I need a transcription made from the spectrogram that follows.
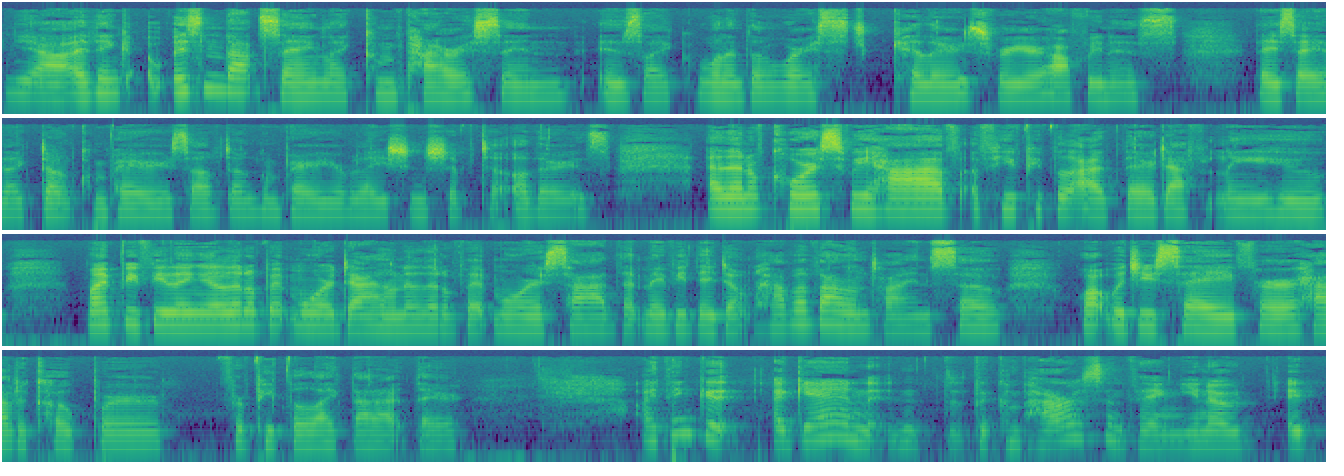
Yeah, I think isn't that saying like comparison is like one of the worst killers for your happiness. They say like don't compare yourself, don't compare your relationship to others. And then of course we have a few people out there definitely who might be feeling a little bit more down, a little bit more sad that maybe they don't have a Valentine's. So what would you say for how to cope for for people like that out there? I think it, again the, the comparison thing, you know, it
